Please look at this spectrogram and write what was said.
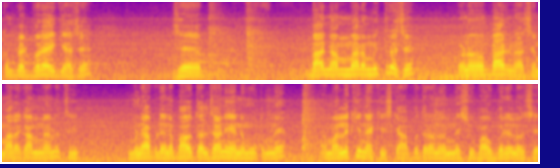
કમ્પ્લેટ ભરાઈ ગયા છે. જે બાર નામ મારા મિત્ર છે, પણ બહારના છે. મારા ગામના નથી. મને આપણે એના ભાવતાલ જાણી અને હું તમને આમાં લખી નાખીશ કે આ પત્રનો એમને શું ભાવ ભરેલો છે.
